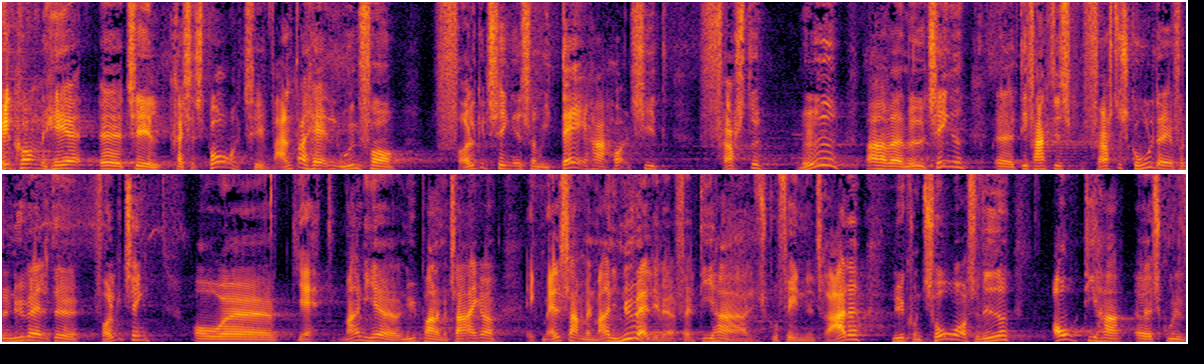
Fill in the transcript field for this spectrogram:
Velkommen her øh, til Christiansborg, til Vandrehallen uden for Folketinget, som i dag har holdt sit første møde. Der har været møde i tinget. Øh, det er faktisk første skoledag for det nyvalgte Folketing. Og øh, ja, mange af de her nye parlamentarikere, ikke dem alle sammen, men mange af de nyvalgte i hvert fald, de har skulle finde til rette, nye kontorer osv., og de har øh, skulle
